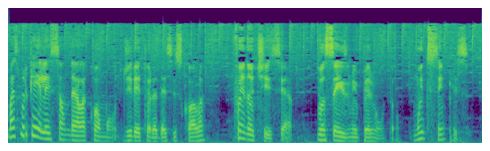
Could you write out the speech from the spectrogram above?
Mas por que a eleição dela como diretora dessa escola foi notícia? Vocês me perguntam. Muito simples.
